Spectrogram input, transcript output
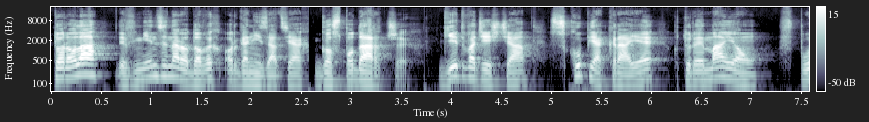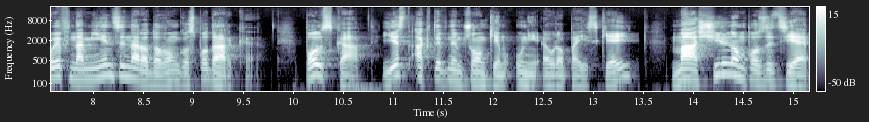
to rola w międzynarodowych organizacjach gospodarczych. G20 skupia kraje, które mają wpływ na międzynarodową gospodarkę. Polska jest aktywnym członkiem Unii Europejskiej, ma silną pozycję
